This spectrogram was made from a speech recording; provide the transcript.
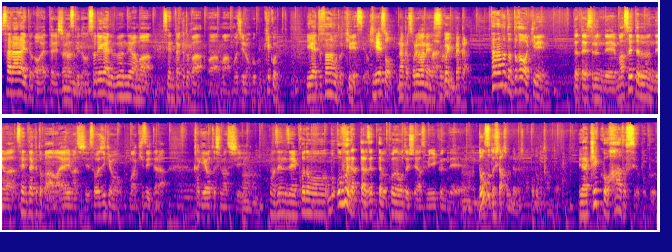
皿洗いとかはやったりはしますけど、それ以外の部分ではまあ洗濯とかはまあもちろん僕結構意外と棚本綺麗ですよ。綺麗そう。なんかそれはね、はい。すごいなんか棚本とかは綺麗だったりするんでまあそういった部分では洗濯とかはやりますし掃除機もまあ気づいたらかけようとしますし、まあ全然子供オフになったら絶対僕子供と一緒に遊びに行くんで、うん。どういうことして遊んでるんですか子供さんと？いや結構ハードっすよ僕。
